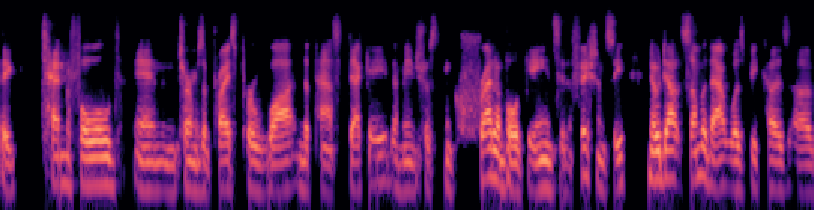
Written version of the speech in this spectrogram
they tenfold in terms of price per watt in the past decade. I mean, just incredible gains in efficiency. No doubt some of that was because of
